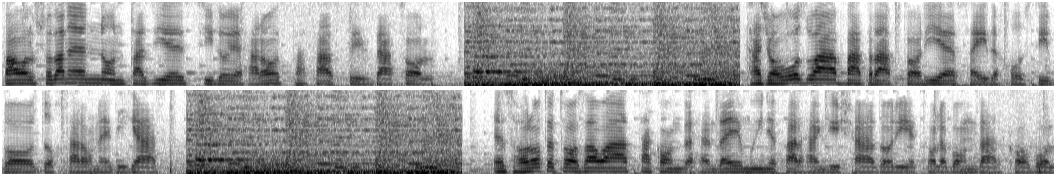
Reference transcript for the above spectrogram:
فعال شدن نانپزی سیلوی هرات پس از 13 سال. تجاوز و بدرفتاری سعید خوستی با دختران دیگر. اظهارات تازه و تکان دهنده موین فرهنگی شهرداری طالبان در کابل.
